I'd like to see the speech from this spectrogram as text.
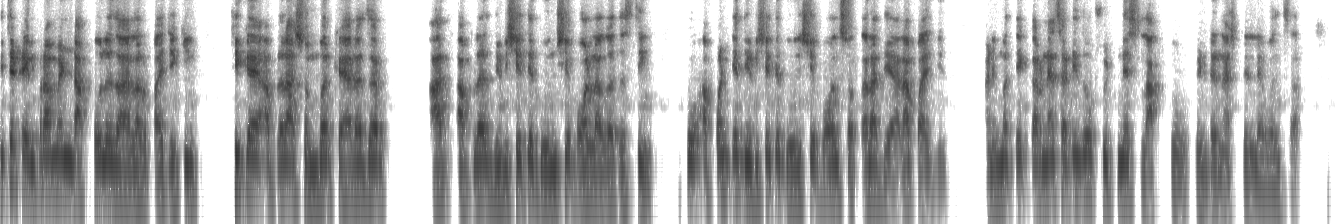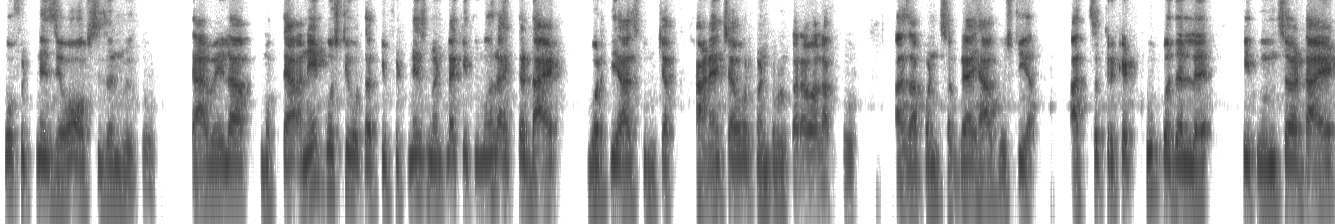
तिथे टेम्परामेंट दाखवलं जायला पाहिजे की ठीक आहे आपल्याला शंभर खेळायला जर आपल्याला दीडशे ते दोनशे बॉल लागत असतील तो आपण ते दीडशे ते दोनशे बॉल स्वतःला द्यायला पाहिजे. आणि मग ते करण्यासाठी जो फिटनेस लागतो इंटरनॅशनल लेवलचा तो फिटनेस जेव्हा ऑफ सीझन मिळतो त्यावेळेला मग त्या अनेक गोष्टी होतात की फिटनेस म्हटलं की तुम्हाला एक तर डाएट वरती आज तुमच्या खाण्याच्यावर कंट्रोल करावा लागतो. आज आपण सगळ्या ह्या गोष्टी आजचं क्रिकेट खूप बदललंय. की तुमचं डाएट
